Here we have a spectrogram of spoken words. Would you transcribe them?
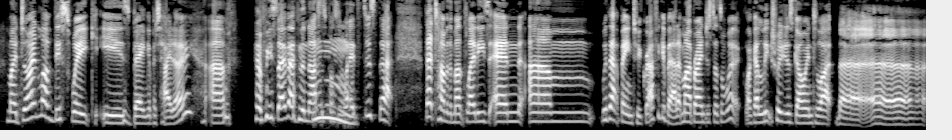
My don't love this week is being a potato. Um, and we say that in the nicest possible Mm. way. It's just that that time of the month, ladies, and um, without being too graphic about it, my brain just doesn't work. Like I literally just go into like, "Bah."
